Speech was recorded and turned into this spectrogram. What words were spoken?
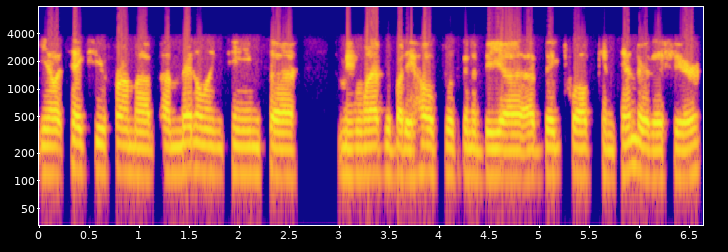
you know, it takes you from a, a middling team to, I mean, what everybody hoped was going to be a, a Big 12 contender this year,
